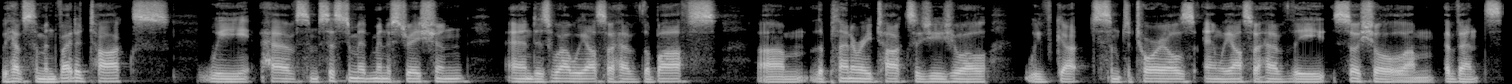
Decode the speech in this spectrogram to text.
We have some invited talks. We have some system administration. And as well, we also have the BOFs, um, the plenary talks as usual. We've got some tutorials, and we also have the social um, events,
